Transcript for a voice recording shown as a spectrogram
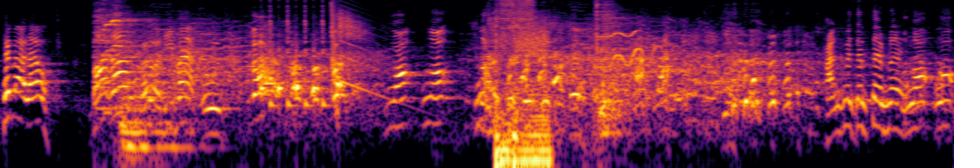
ใช่ป่ะเรามาครับเออดีมากเงาะเงาะเงาะหันไปเต็มๆเลยเงาะเงาะ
